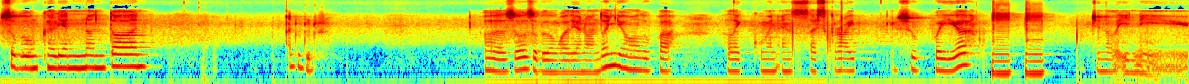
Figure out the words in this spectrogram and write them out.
sebelum kalian nonton aduh duh, duh. Eh, so sebelum kalian nonton jangan lupa like, comment, and subscribe supaya channel ini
